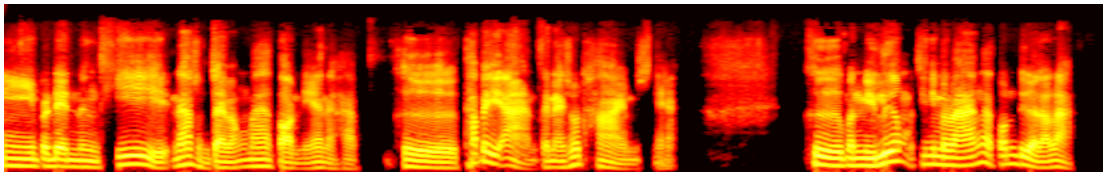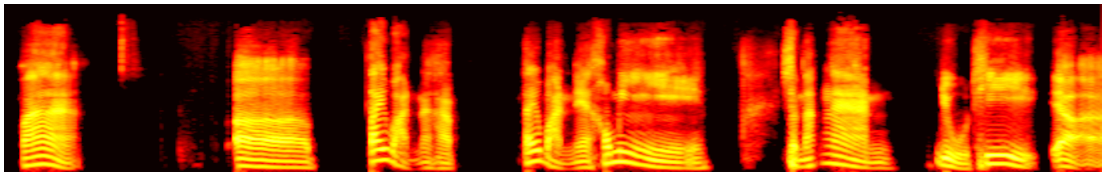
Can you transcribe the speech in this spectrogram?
มีประเด็นหนึ่งที่น่าสนใจมากๆตอนนี้นะครับ คือถ้าไปอ่าน Financial Times เนี่ย คือมันมีเรื่องจริงๆมันมาตั้งแต่ต้นเดือนแล้วล่ะว่า เอ่อไต้หวันนะครับ ไต้หวันเนี่ยเขามีสำนักงานอยู่ที่เอ่อ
